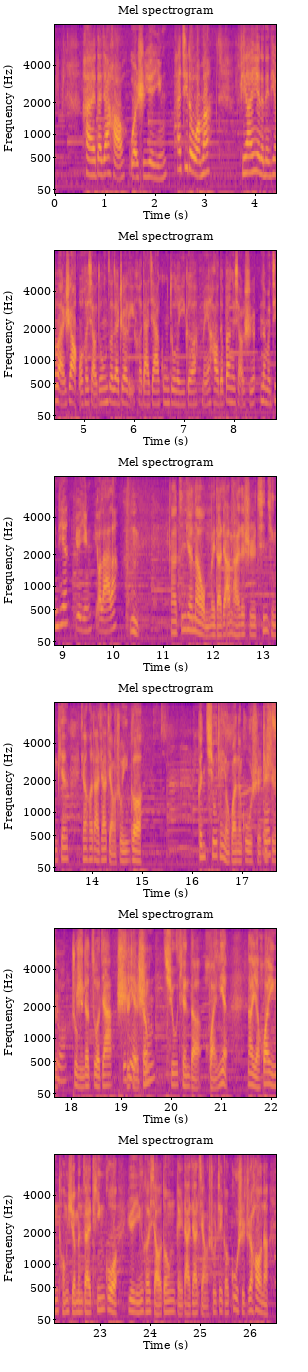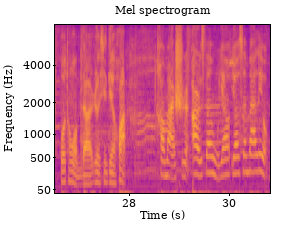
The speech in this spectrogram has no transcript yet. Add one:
嗨，大家好，我是月莹，还记得我吗？平安夜的那天晚上，我和小东坐在这里，和大家共度了一个美好的半个小时。那么今天，月莹又来了。嗯，那今天呢，我们为大家安排的是亲情篇，将和大家讲述一个跟秋天有关的故事。这是著名的作家史铁生生《秋天的怀念》。那也欢迎同学们在听过月莹和小东给大家讲述这个故事之后呢，拨通我们的热线电话，号码是二三五幺幺三八六。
